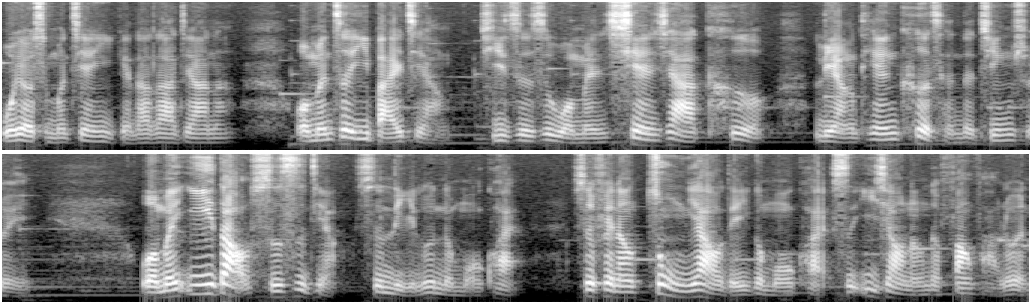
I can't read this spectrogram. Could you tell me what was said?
我有什么建议给到大家呢？我们这一百讲其实是我们线下课两天课程的精髓。我们一到十四讲是理论的模块，是非常重要的一个模块，是易效能的方法论，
